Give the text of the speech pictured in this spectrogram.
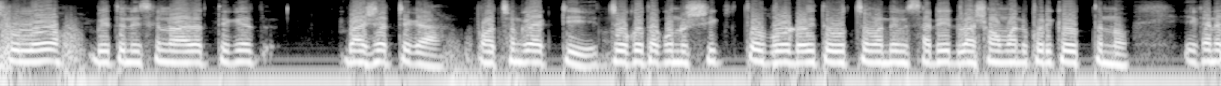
ষোলো, বেতন স্কেল নয় হাজার থেকে বাইশ হাজার টাকা। সংখ্যা একটি যোগ্যতা কোনো শিক্ষিত বোর্ড হইতে উচ্চ মাধ্যমিক সার্টিফিকেট বা সমান পরীক্ষা উত্তীর্ণ। এখানে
